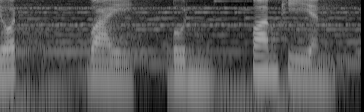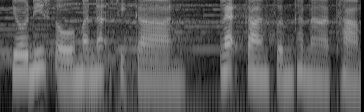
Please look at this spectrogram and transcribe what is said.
ยศ วัย บุญ ความเพียร โยนิโสมนสิการ และการสนทนาธรรม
